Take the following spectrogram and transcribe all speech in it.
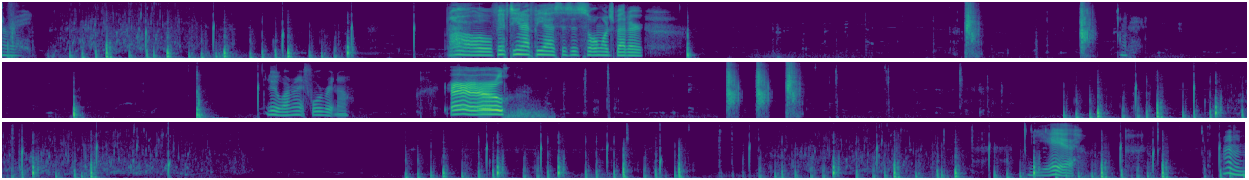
Alright. Oh, 15 FPS. This is so much better. Ew, why am at 4 right now?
